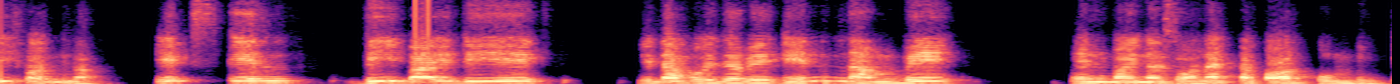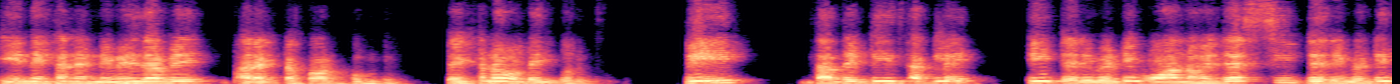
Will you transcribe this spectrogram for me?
এই formula X N D by D X এটা হয়ে যাবে এন নামবে এন মাইনাস ওয়ান একটা পাওয়ার কমবে। এন এখানে নেমে যাবে আর একটা পাওয়ার কমবে। তো এখানে ওটাই করবে। বি তাতে টি থাকলে টি ডেরিভেটিভ ওয়ান হয়ে যায় সি ডেরিভেটিভ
